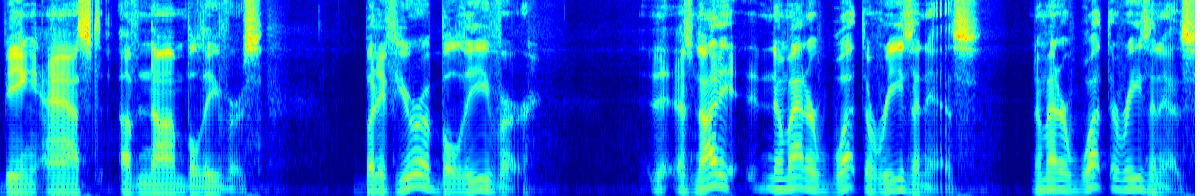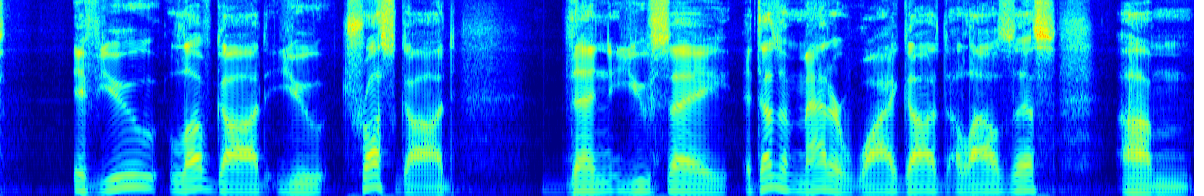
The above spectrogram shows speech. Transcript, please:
being asked of non-believers. But if you're a believer, it's not no matter what the reason is, no matter what the reason is, if you love God, you trust God, then you say, it doesn't matter why God allows this. Um,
